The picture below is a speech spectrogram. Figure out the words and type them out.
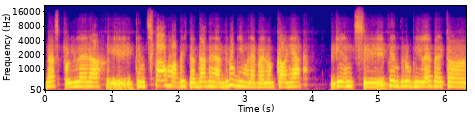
na spoilerach, yy, ten cwał ma być dodany na drugim levelu konia, więc yy, ten drugi level to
